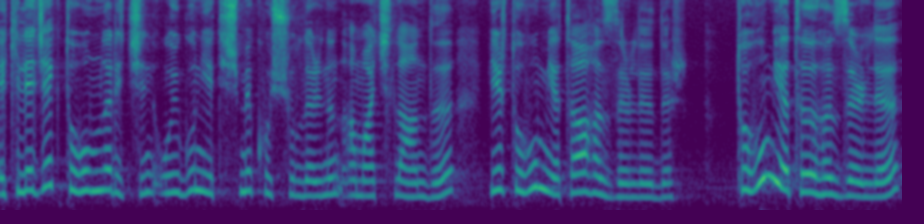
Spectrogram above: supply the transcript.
Ekilecek tohumlar için uygun yetişme koşullarının amaçlandığı bir tohum yatağı hazırlığıdır. Tohum yatağı hazırlığı,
